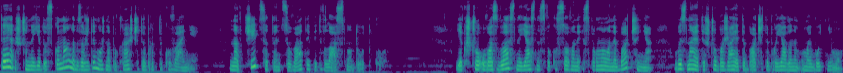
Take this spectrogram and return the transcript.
Те, що не є досконалим, завжди можна покращити у практикуванні. Навчіться танцювати під власну дудку. Якщо у вас власне ясне сфокусоване і сформоване бачення, ви знаєте, що бажаєте бачити проявленим у майбутньому,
